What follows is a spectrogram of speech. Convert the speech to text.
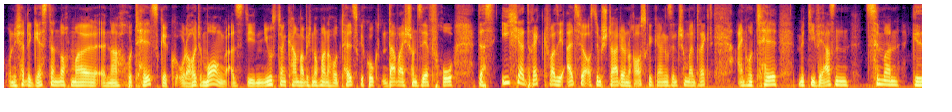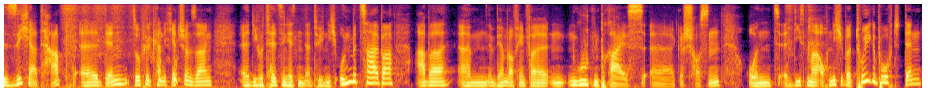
Und ich hatte gestern nochmal äh, nach Hotels geguckt, oder heute Morgen, als die News dann kam, habe ich nochmal nach Hotels geguckt. Und da war ich schon sehr froh, dass ich ja direkt quasi, als wir aus dem Stadion rausgegangen sind, schon mal direkt ein Hotel mit diversen Zimmern gesichert habe. Äh, denn so viel kann ich jetzt schon sagen, äh, die Hotels sind jetzt natürlich nicht unbezahlbar, aber ähm, wir haben auf jeden Fall einen, einen guten Preis äh, geschossen. Und äh, diesmal auch nicht über TUI gebucht, denn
